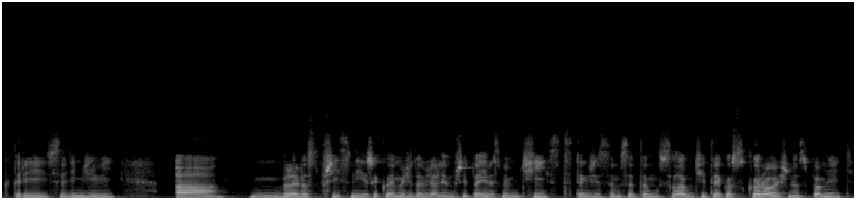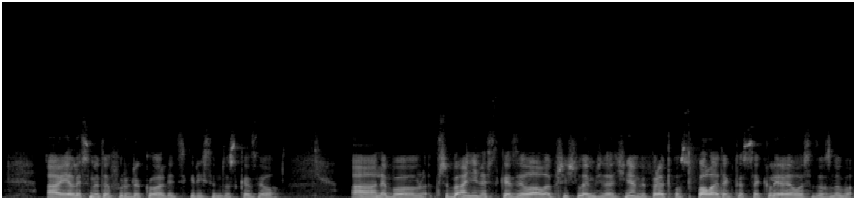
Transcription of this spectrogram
který se tím živí. A mm, byli dost přísní, řekli mi, že to v žádném případě nesmím číst, takže jsem se to musela učit jako skoro až na spaměť. A jeli jsme to furt dokola vždycky, když jsem to zkazila. A nebo třeba ani neskazila, ale přišlo jim, že začínám vypadat ospale, tak to sekli a jelo se to znova.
